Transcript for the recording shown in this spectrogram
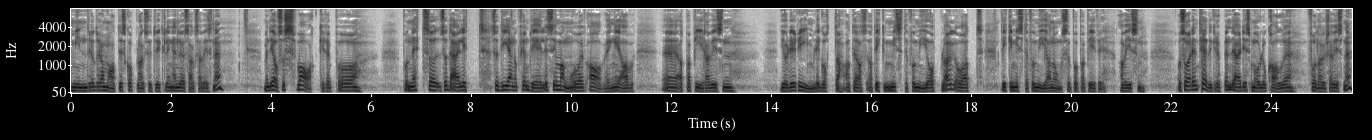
mindre dramatisk opplagsutvikling enn løssalgsavisene. Men de er også svakere på, på nett, så, så, litt, så, de er nok fremdeles i mange år avhengig av eh, at papiravisen gjør det rimelig godt. Da. At, det, at de ikke mister for mye opplag, og at de ikke mister for mye annonser på papiravisen. Og Så er den tredje gruppen, det er de små lokale fordagersavisene,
